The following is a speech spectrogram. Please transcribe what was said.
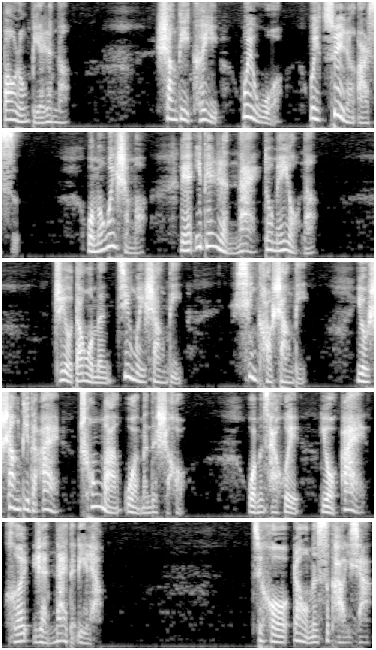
包容别人呢？上帝可以为我为罪人而死，我们为什么连一点忍耐都没有呢？只有当我们敬畏上帝、信靠上帝、有上帝的爱充满我们的时候。我们才会有爱和忍耐的力量。最后，让我们思考一下，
